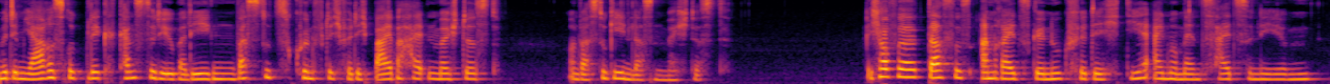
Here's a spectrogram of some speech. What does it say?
Mit dem Jahresrückblick kannst du dir überlegen, was du zukünftig für dich beibehalten möchtest und was du gehen lassen möchtest. Ich hoffe, das ist Anreiz genug für dich, dir einen Moment Zeit zu nehmen,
